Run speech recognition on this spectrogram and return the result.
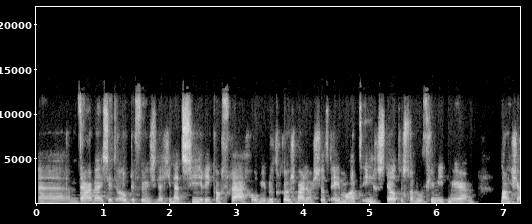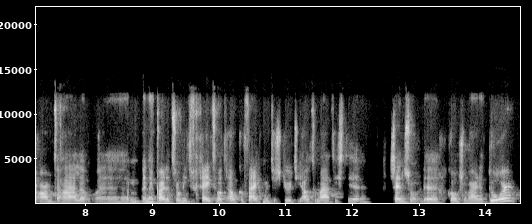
Um, daarbij zit ook de functie dat je naar het Siri kan vragen om je bloedglucosewaarde als je dat eenmaal hebt ingesteld. Dus dan hoef je niet meer langs je arm te halen. Um, en dan kan je dat zo niet vergeten, want elke vijf minuten stuurt hij automatisch de sensor, de glucosewaarde door.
